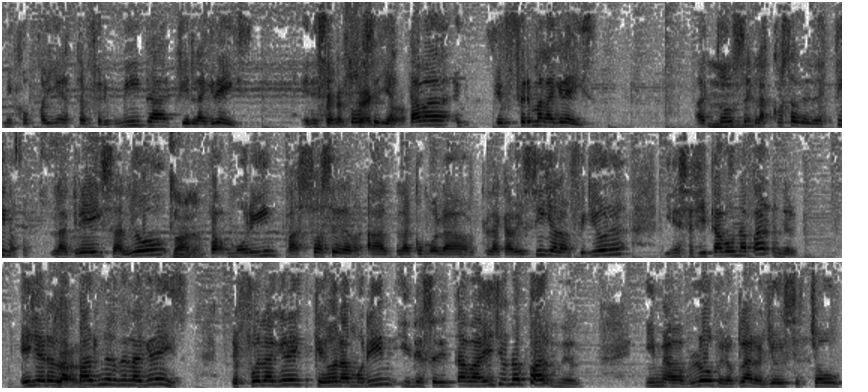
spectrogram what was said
mi compañera está enfermita, que es la Grace. En ese entonces ya estaba en- enferma la Grace. Entonces, Mm. las cosas del destino. La Grace salió, Claro. pa- Morín pasó a ser a la, como la, la cabecilla, la anfitriona, y necesitaba una partner. Ella era Claro. la partner de la Grace. Se fue la Grace, quedó la Morín y necesitaba ella una partner. Y me habló, pero claro, yo hice show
